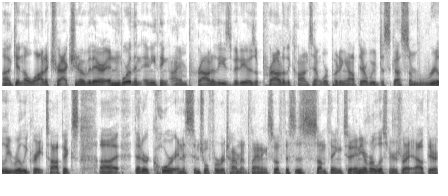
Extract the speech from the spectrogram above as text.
Uh, getting a lot of traction over there, and more than anything, I am proud of these videos. I'm proud of the content we're putting out there. We've discussed some really, really great topics uh, that are core and essential for retirement planning. So if this is something to any of our listeners right out there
